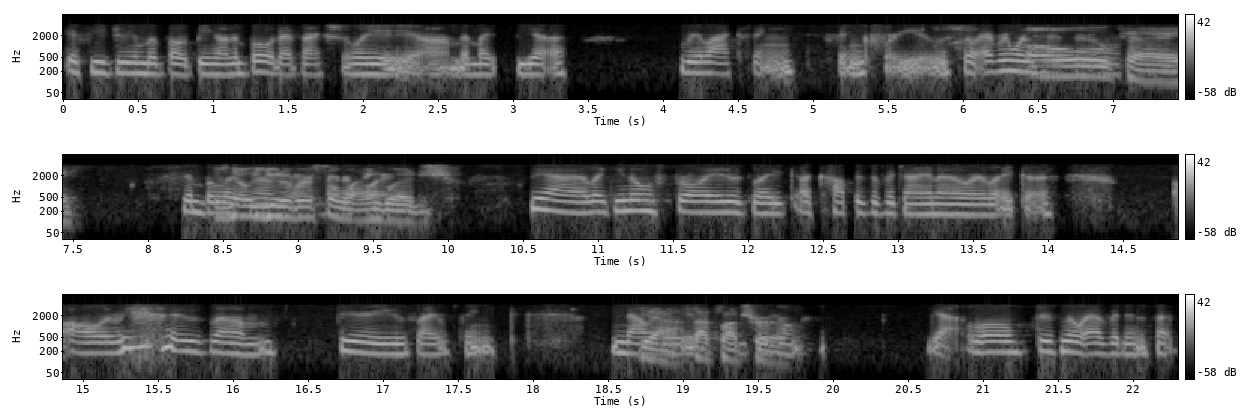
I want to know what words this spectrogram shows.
if you dream about being on a boat, that's actually um, it might be a relaxing thing for you. So everyone has okay. There's symbolism. no universal language. Yeah, like you know, Freud was like a cup is a vagina, or like a all of his um theories. I think nowadays Yeah, that's not true. Yeah, well, there's no evidence that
